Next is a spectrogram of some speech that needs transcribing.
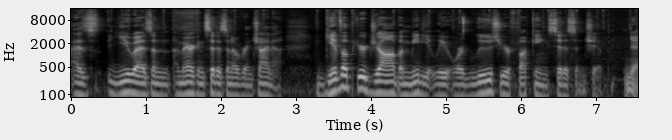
As you, as an American citizen over in China, give up your job immediately or lose your fucking citizenship. Yeah,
